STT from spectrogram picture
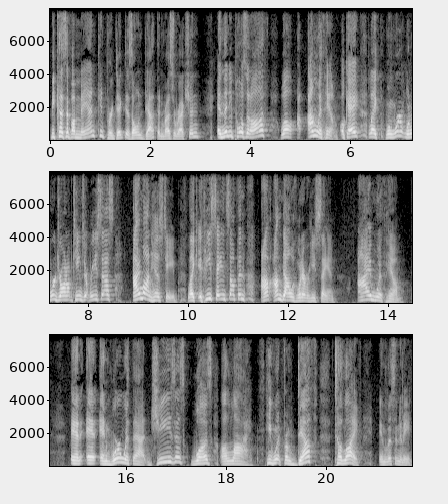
because if a man can predict his own death and resurrection and then he pulls it off, well, I'm with him, okay? Like when we're when we're drawing up teams at recess, I'm on his team. Like if he's saying something, I'm, I'm down with whatever he's saying. I'm with him. And, and, and we're with that. Jesus was alive. He went from death to life. And listen to me.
